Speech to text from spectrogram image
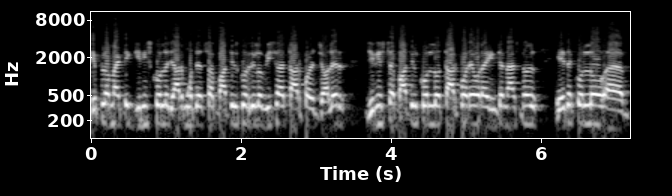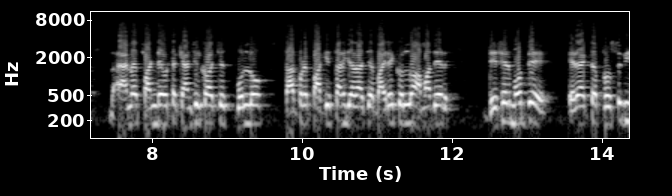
ডিপ্লোম্যাটিক জিনিস করল যার মধ্যে সব বাতিল করে দিল ভিসা তারপরে জলের জিনিসটা বাতিল করল তারপরে ওরা ইন্টারন্যাশনাল এতে করল এমএফ ফান্ডে ওটা ক্যান্সেল করার চেষ্টা করল তারপরে পাকিস্তানি যারা আছে বাইরে করল আমাদের দেশের মধ্যে এরা একটা প্রস্তুতি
